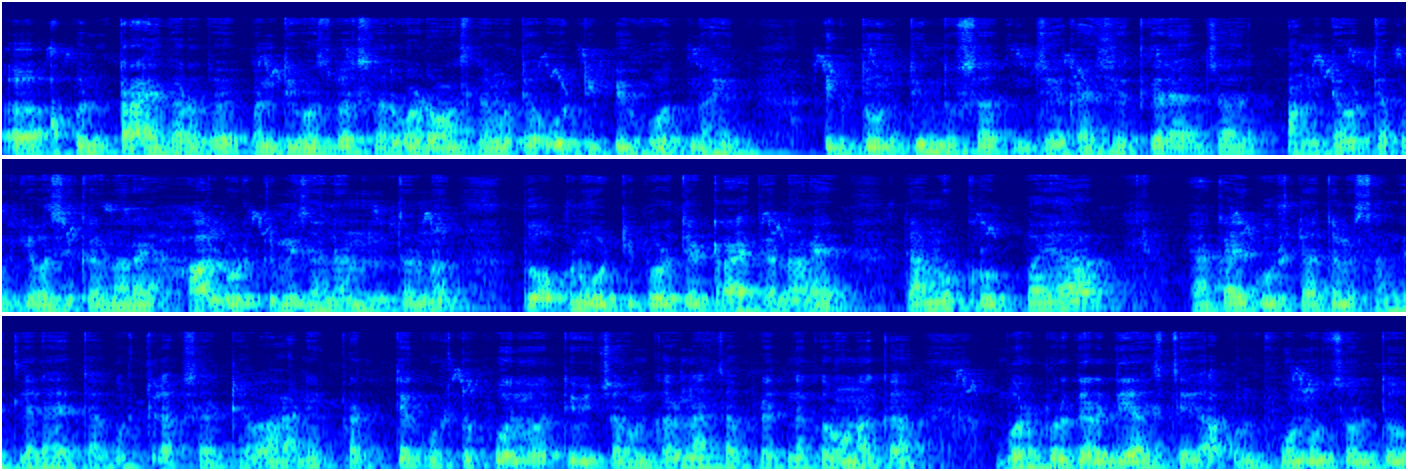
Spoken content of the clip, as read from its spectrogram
आपण ट्राय करतो आहे पण दिवसभर सर्व्हर डाऊन असल्यामुळे ते ओ टी पी होत नाहीत. एक दोन तीन दिवसात जे काही शेतकऱ्यांच्या अंगठ्यावरती आपण के वाय सी करणार आहे हा लोड कमी झाल्यानंतर ना तो आपण ओ टी पीवरती ट्राय करणार आहे. त्यामुळे कृपया ह्या काही गोष्टी आता मी सांगितलेल्या आहेत त्या गोष्टी लक्षात ठेवा आणि प्रत्येक गोष्ट फोनवरती विचारून करण्याचा प्रयत्न करू नका. भरपूर गर्दी असते आपण फोन उचलतो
